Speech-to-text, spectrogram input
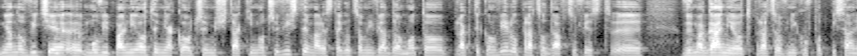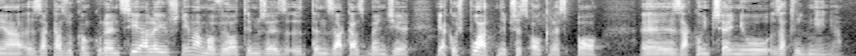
mianowicie e, mówi Pani o tym jako o czymś takim oczywistym, ale z tego co mi wiadomo, to praktyką wielu pracodawców jest wymaganie od pracowników podpisania zakazu konkurencji, ale już nie ma mowy o tym, że ten zakaz będzie jakoś płatny przez okres po zakończeniu zatrudnienia.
